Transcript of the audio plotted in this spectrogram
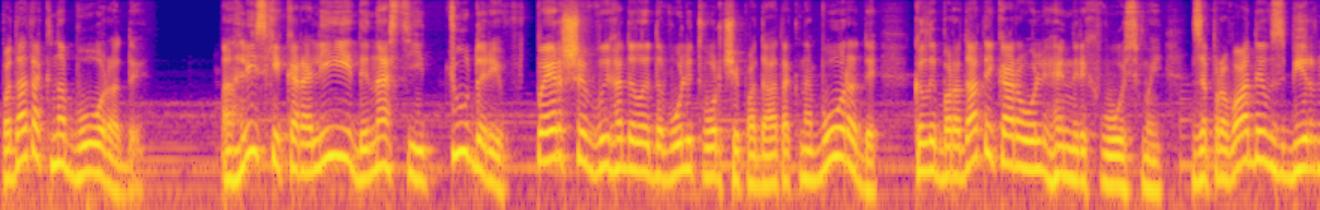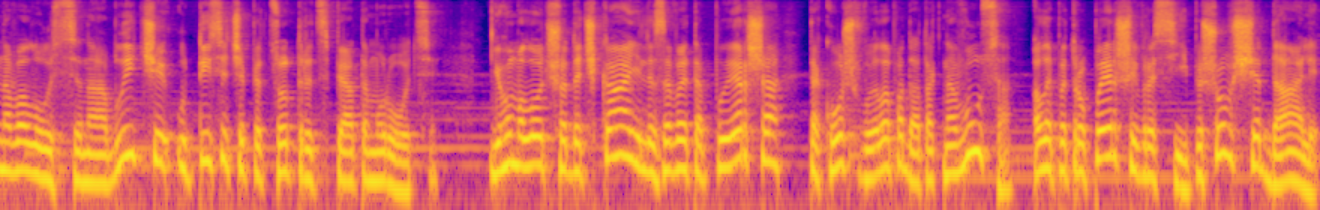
Податок на бороди. Англійські королі династії Тюдорів вперше вигадали доволі творчий податок на бороди, коли бородатий король Генріх VIII запровадив збір на волосся на обличчі у 1535 році. Його молодша дочка Єлизавета І також ввела податок на вуса, але Петро І в Росії пішов ще далі.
